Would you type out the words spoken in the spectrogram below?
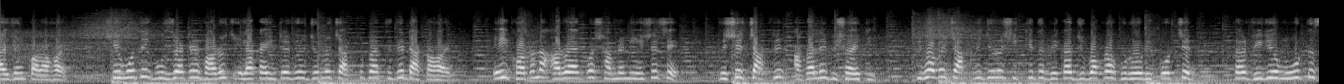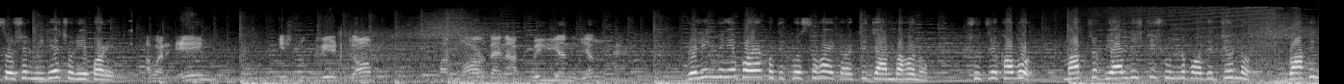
আয়োজন করা হয়। সেই মধ্যে গুজরাটের ভারুচ এলাকা ইন্টারভিউর জন্য চাকরি প্রার্থীদের ডাকা হয়। এই ঘটনা আরও একবার সামনে নিয়ে এসেছে দেশের চাকরির আগালে বিষয়টি। কীভাবে চাকরির জন্য শিক্ষিত বেকার যুবকরা হুড়োহুড়ি করছেন, তার ভিডিও মুহূর্তে সোশ্যাল মিডিয়ায় ছড়িয়ে পড়ে। Jobs রেলিং ভেঙে পড়া ক্ষতিগ্রস্ত হয় কয়েকটি যানবাহনও। সূত্রে খবর, মাত্র বিয়াল্লিশটি শূন্য পদের জন্য ওয়াক ইন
